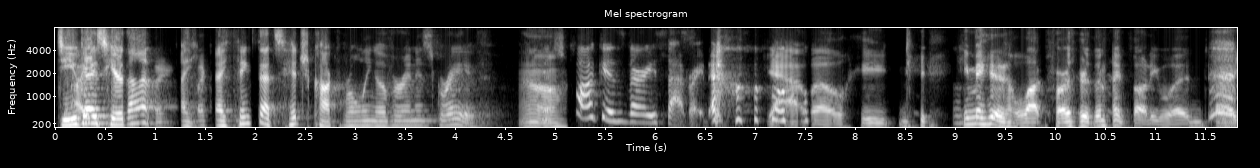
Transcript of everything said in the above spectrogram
Do you I- guys hear that? I I, I think that's Hitchcock rolling over in his grave. Oh, Hitchcock is very sad right now. yeah. Well, he he made it a lot farther than I thought he would. Uh,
